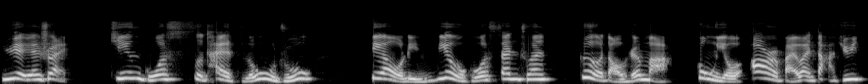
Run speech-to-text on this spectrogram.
岳元帅，金国四太子兀竹调领六国三川各岛人马，共有二百万大军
